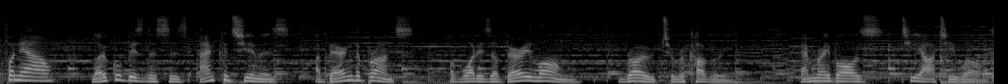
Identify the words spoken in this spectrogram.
for now, local businesses and consumers are bearing the brunt of what is a very long road to recovery. Emre Boz, TRT World.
